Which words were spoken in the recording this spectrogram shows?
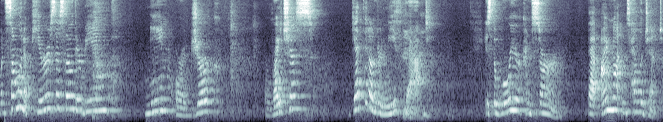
When someone appears as though they're being mean or a jerk or righteous, get that underneath that is the warrior concern that I'm not intelligent,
